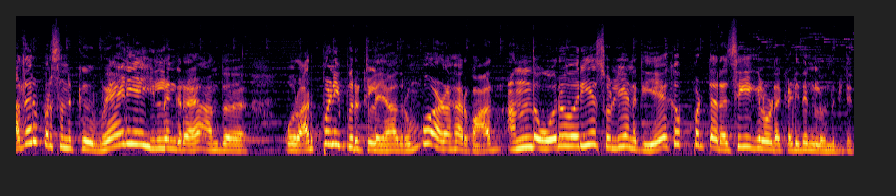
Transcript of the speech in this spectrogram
அதர் பர்சனுக்கு வேலையே இல்லைங்கிற அந்த ஒரு அர்ப்பணிப்பு இருக்கு இல்லையா? அது ரொம்ப அழகாக இருக்கும். அது அந்த ஒரு வரியே சொல்லி எனக்கு ஏகப்பட்ட ரசிகைகளோட கடிதங்கள் வந்துக்கிட்டு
